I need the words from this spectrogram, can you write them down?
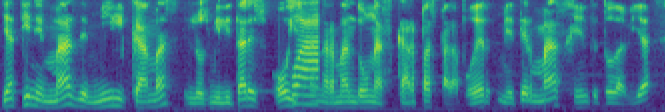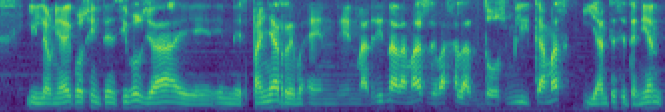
ya tiene más de mil camas. Los militares hoy Wow. están armando unas carpas para poder meter más gente todavía y la unidad de cuidados intensivos ya eh, en España, en, en Madrid nada más, rebasa las 2.000 camas y antes se tenían,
